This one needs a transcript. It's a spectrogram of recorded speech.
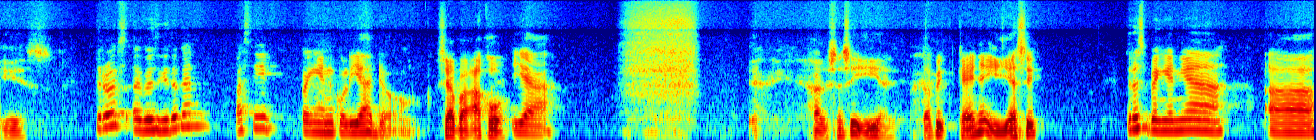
IIS. Terus abis gitu kan pasti pengen kuliah dong. Siapa? Aku. Iya. Harusnya sih iya. Tapi kayaknya iya sih. Terus pengennya eh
